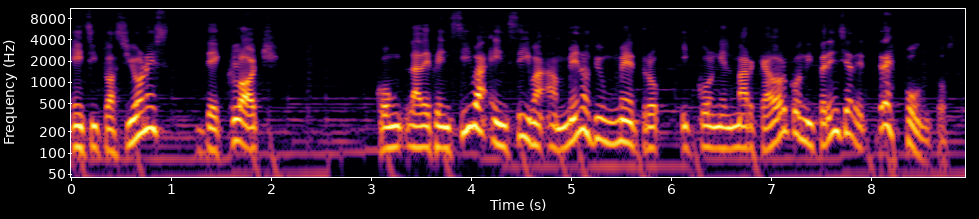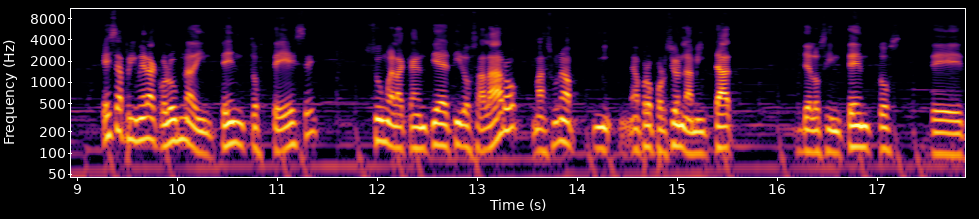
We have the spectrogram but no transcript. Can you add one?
en situaciones de clutch con la defensiva encima a menos de un metro y con el marcador con diferencia de tres puntos. Esa primera columna de intentos TS suma la cantidad de tiros al aro más una proporción, la mitad de los intentos de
